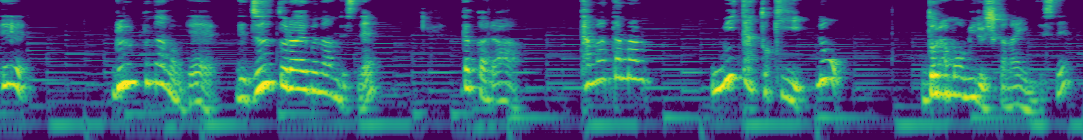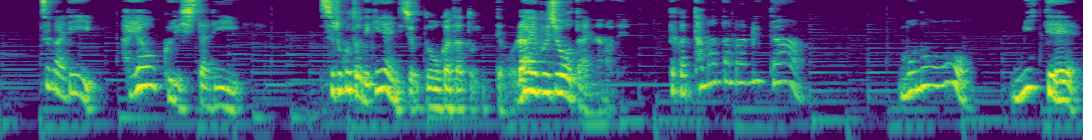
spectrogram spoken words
で、ループなので、で、ずっとライブなんですね。だから、たまたま見た時のドラマを見るしかないんですね。つまり、早送りしたりすることできないんですよ、動画だと言っても。ライブ状態なので。だからたまたま見たものを見て、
